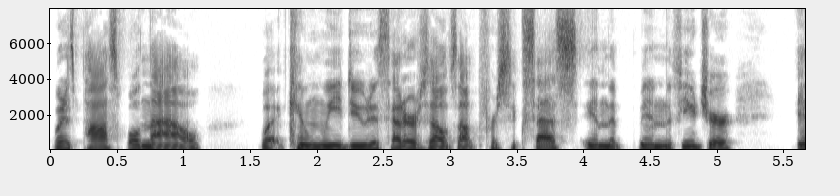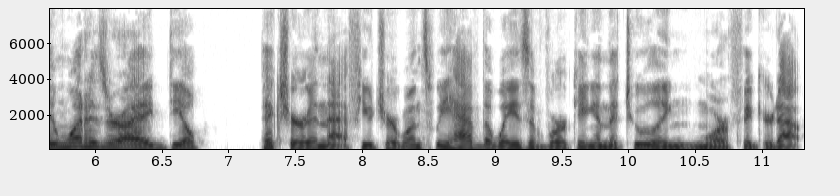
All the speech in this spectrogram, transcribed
What is possible now? What can we do to set ourselves up for success in the in the future? And what is our ideal picture in that future once we have the ways of working and the tooling more figured out?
